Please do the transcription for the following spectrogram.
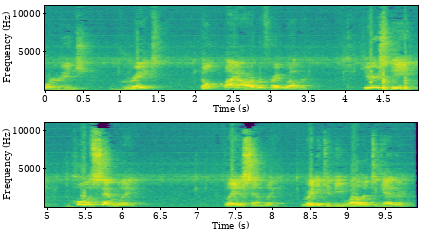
quarter inch, great. Don't buy a Harbor Freight welder. Here's the whole assembly, blade assembly, ready to be welded together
